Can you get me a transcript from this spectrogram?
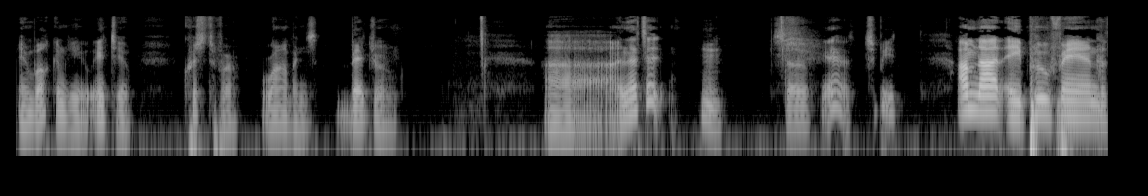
and welcome you into Christopher Robin's bedroom. Uh, and that's it. Hmm. So, yeah, it should be. I'm not a Pooh fan.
